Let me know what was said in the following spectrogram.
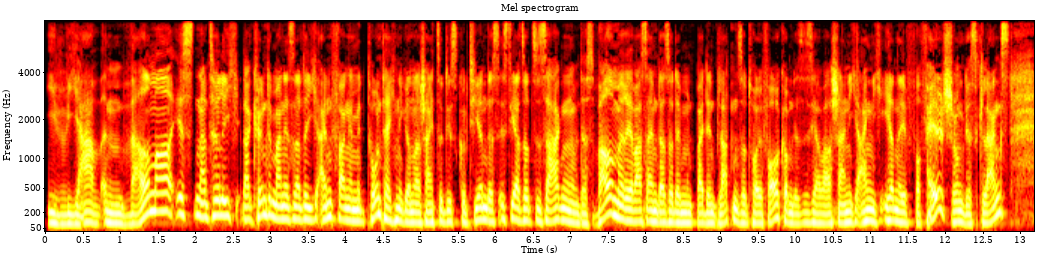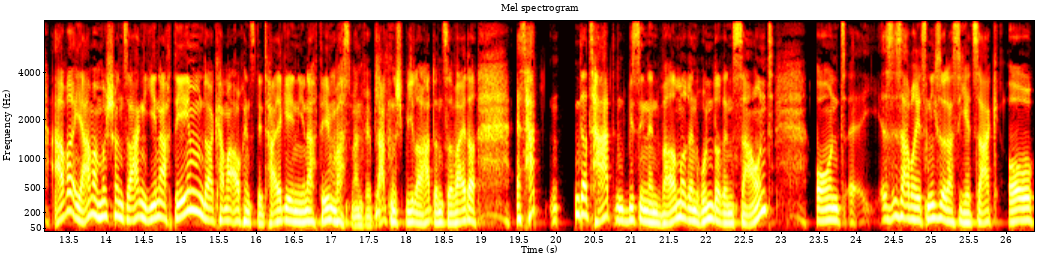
Ja, ähm, wärmer ist natürlich, da könnte man jetzt natürlich anfangen mit Tontechnikern wahrscheinlich zu diskutieren. Das ist ja sozusagen das Wärmere, was einem da so bei den Platten so toll vorkommt. Das ist ja wahrscheinlich eigentlich eher eine Verfälschung des Klangs. Aber ja, man muss schon sagen, je nachdem, da kann man auch ins Detail gehen, je nachdem, was man für Plattenspieler hat und so weiter. Es hat in der Tat ein bisschen einen wärmeren, runderen Sound. Und äh, es ist aber jetzt nicht so, dass ich jetzt sage, oh,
